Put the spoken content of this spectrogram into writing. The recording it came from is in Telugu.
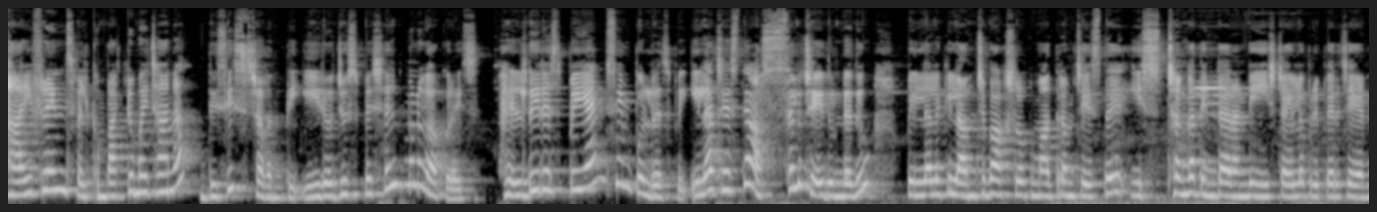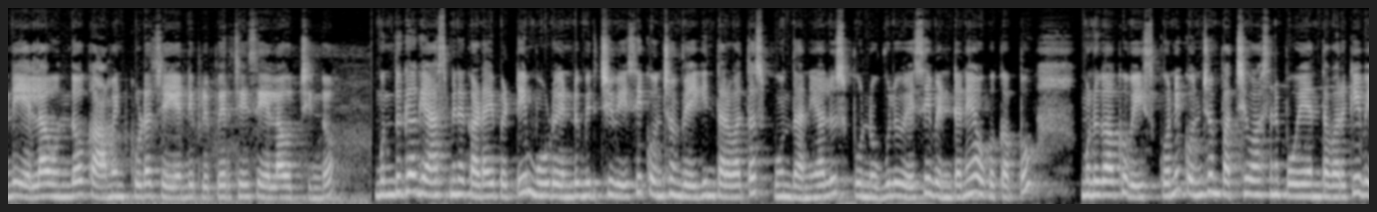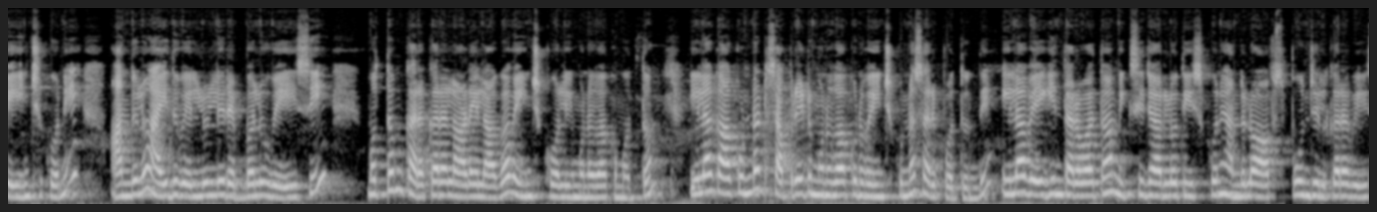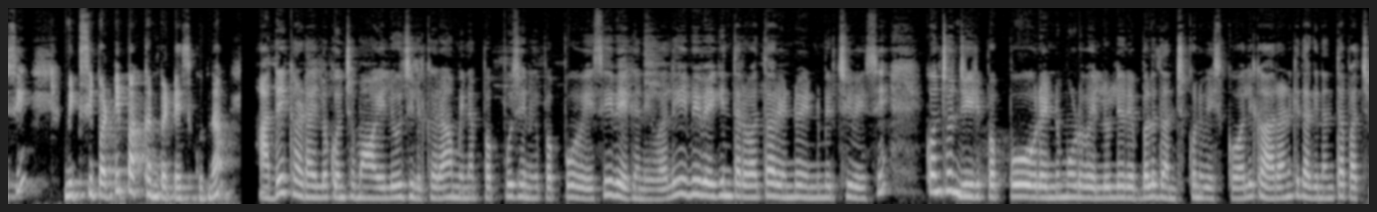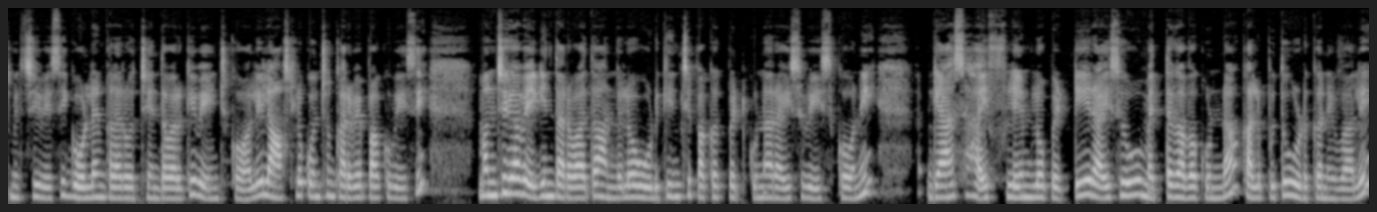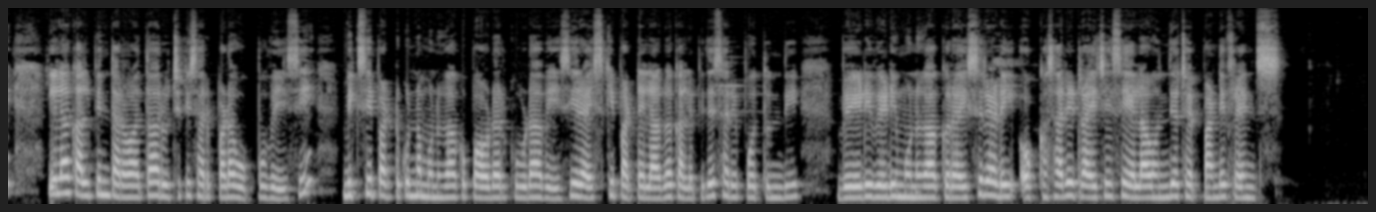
Hi friends welcome back to my channel this is Sravanthi ఈరోజు స్పెషల్ మునగాకు rice healthy recipe and simple recipe ఇలా చేస్తే అస్సలు చేదుండదు. పిల్లలకి లంచ్ బాక్స్లోకి మాత్రం చేస్తే ఇష్టంగా తింటారండి. ఈ స్టైల్లో ప్రిపేర్ చేయండి. ఎలా ఉందో కామెంట్ కూడా చేయండి. ప్రిపేర్ చేసి ఎలా వచ్చిందో. ముందుగా గ్యాస్ మీద కడాయి పెట్టి మూడు ఎండుమిర్చి వేసి కొంచెం వేగిన తర్వాత స్పూన్ ధనియాలు స్పూన్ నువ్వులు వేసి వెంటనే ఒక కప్పు మునగాకు వేసుకొని కొంచెం పచ్చివాసన పోయేంత వరకు వేయించుకొని అందులో ఐదు వెల్లుల్లి రెబ్బలు వేసి మొత్తం కరకరలాడేలాగా వేయించుకోవాలి మునగాకు మొత్తం. ఇలా కాకుండా సపరేట్ మునగాకును వేయించుకున్నా సరిపోతుంది. ఇలా వేగిన తర్వాత మిక్సీ జార్లో తీసుకొని అందులో హాఫ్ స్పూన్ జీలకర్ర వేసి మిక్సీ పట్టి పక్కన పెట్టేసుకుందాం. అదే కడాయిలో కొంచెం ఆయిల్ జీలకర్ర మినపప్పు శనగపప్పు వేసి వేగనివ్వాలి. ఇవి వేగిన తర్వాత రెండు ఎండుమిర్చి వేసి కొంచెం జీడిపప్పు రెండు మూడు వెల్లుల్లి రెబ్బలు దంచుకొని వేసుకోవాలి. కారానికి తగినంత పచ్చిమిర్చి వేసి గోల్డెన్ కలర్ వచ్చేంత వరకు వేయించుకోవాలి. లాస్ట్లో కొంచెం కరివేపాకు వేసి మంచిగా వేగిన తర్వాత అందులో ఉడికించి పక్కకు పెట్టుకున్న రైస్ వేసుకొని గ్యాస్ హై ఫ్లేమ్లో పెట్టి రైసు మెత్తగా అవ్వకుండా కలుపుతూ ఉడకనివ్వాలి. ఇలా కలిపిన తర్వాత రుచికి సరిపడా ఉప్పు వేసి మిక్సీ పట్టుకున్న మునగాకు పౌడర్ కూడా వేసి రైస్కి పట్టేలాగా కలిపితే సరిపోతుంది. వేడి వేడి మునగాకు రైస్ రెడీ. ఒక్కసారి ట్రై చేసి ఎలా ఉందో చెప్పండి ఫ్రెండ్స్.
